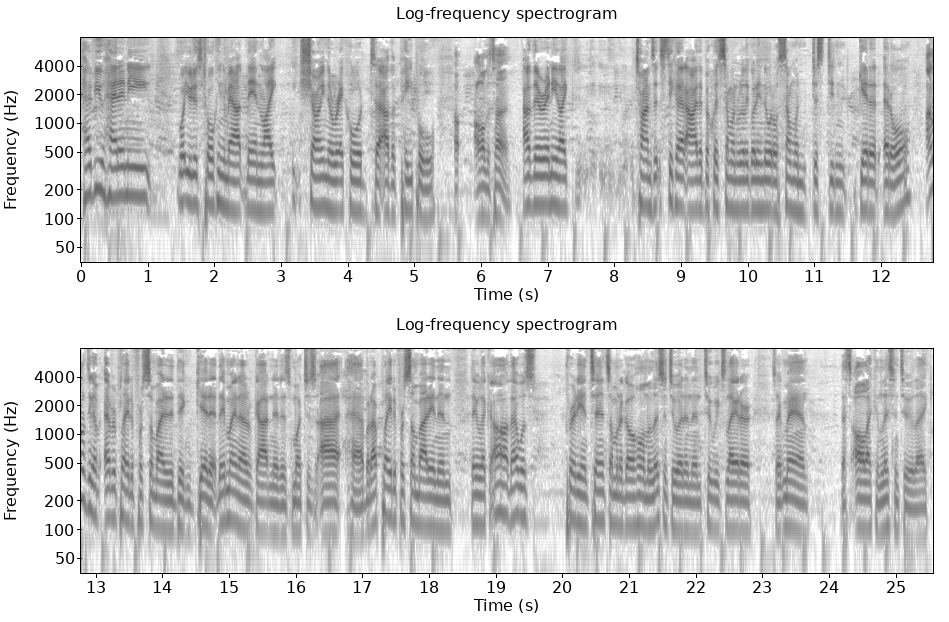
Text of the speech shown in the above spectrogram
Have you had any, what you're just talking about then, like showing the record to other people? all the time. Are there any, like, times that stick out either because someone really got into it or someone just didn't get it at all? I don't think I've ever played it for somebody that didn't get it. They might not have gotten it as much as I have, but I played it for somebody and then they were like, "Oh, that was pretty intense. I'm going to go home and listen to it." And then 2 weeks later, it's like, "Man, that's all I can listen to." Like,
